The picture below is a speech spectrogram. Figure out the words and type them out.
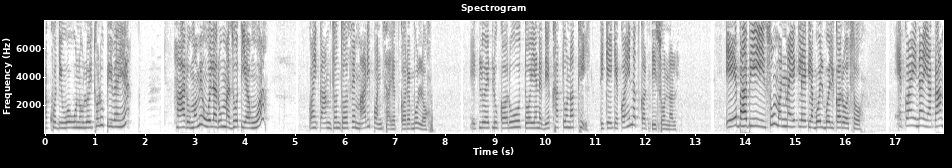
આખો દી વહુનું લોહી થોડું પીવાય હે? હારું, મમ્મી ઓલા રૂમમાં જોતી આવું, હો. કઈ કામ ધંધો છે, મારી પંચાયત કરે, બોલો. એટલું એટલું કરું તો એને દેખાતું નથી. તી કે કંઈ નથી કરતી સોનલ. એ ભાભી, શું મનમાં એટલે એટલે બોલ બોલ કરો છો? એ કઈ નહીં, આ કામ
